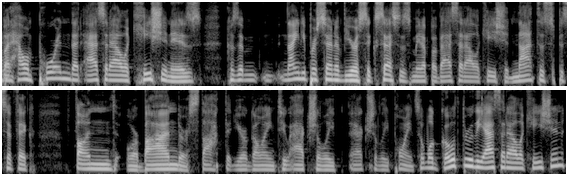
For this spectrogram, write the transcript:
but how important that asset allocation is because 90% of your success is made up of asset allocation, not the specific fund or bond or stock that you're going to actually actually point. So we'll go through the asset allocation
